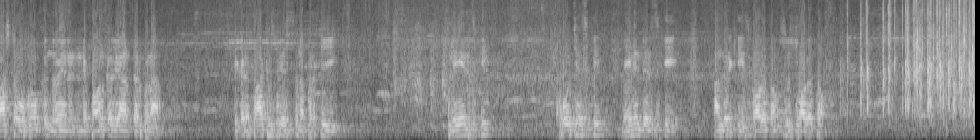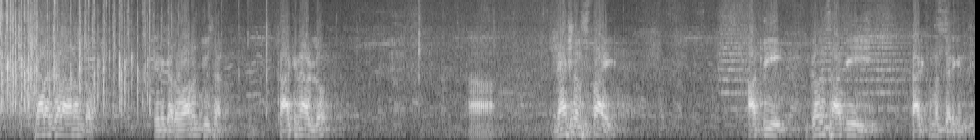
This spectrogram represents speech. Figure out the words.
రాష్ట్ర ఉప ముఖ్యమంత్రి పవన్ కళ్యాణ్ తరఫున ఇక్కడ పార్టిసిపేట్ చేస్తున్న ప్రతి ప్లేయర్స్కి కోచెస్కి మేనేజర్స్కి అందరికీ స్వాగతం సుస్వాగతం. చాలా చాలా ఆనందం. నేను గత వారం చూశాను. కాకినాడలో నేషనల్ స్థాయి హాకీ గర్ల్స్ హాకీ కార్యక్రమం జరిగింది.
